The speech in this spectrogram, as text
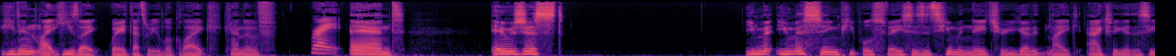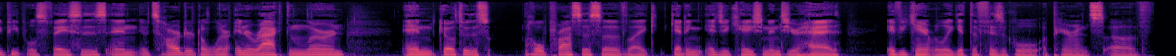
he didn't like he's like wait that's what you look like kind of right and it was just you you miss seeing people's faces it's human nature you got to like actually get to see people's faces and it's harder to learn interact and learn and go through this whole process of like getting education into your head if you can't really get the physical appearance of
